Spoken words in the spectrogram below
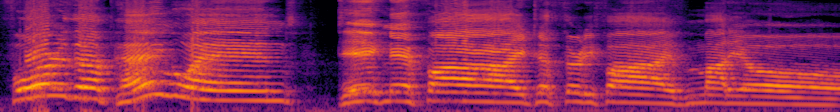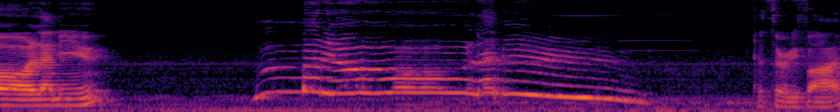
For the Penguins, dignified to 35, Mario Lemieux. Mario Lemieux to 35.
